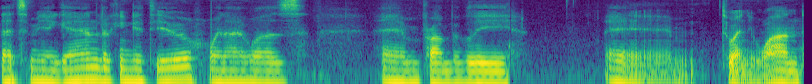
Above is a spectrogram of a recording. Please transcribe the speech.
That's me again looking at you when I was um, probably um, 21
